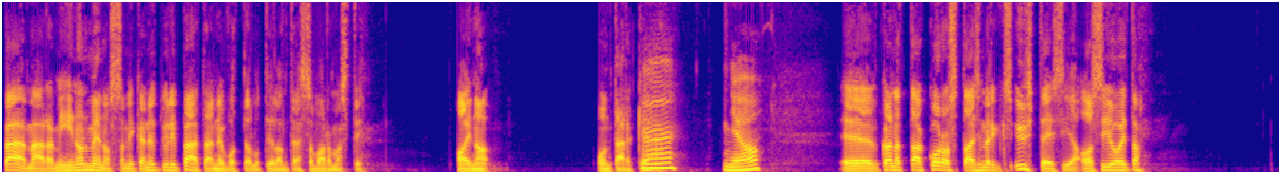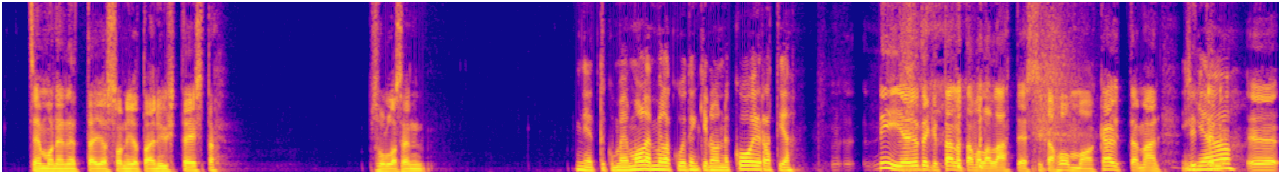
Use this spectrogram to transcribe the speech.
päämäärä, mihin on menossa, mikä nyt ylipäätään neuvottelutilanteessa varmasti aina on tärkeää. Mm. Joo. Kannattaa korostaa esimerkiksi yhteisiä asioita. Semmoinen, että jos on jotain yhteistä, sulla sen Niin, että kun me molemmilla kuitenkin on ne koirat ja Niin, ja jotenkin tällä tavalla lähteä sitä hommaa käyttämään. Sitten Joo. ö,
